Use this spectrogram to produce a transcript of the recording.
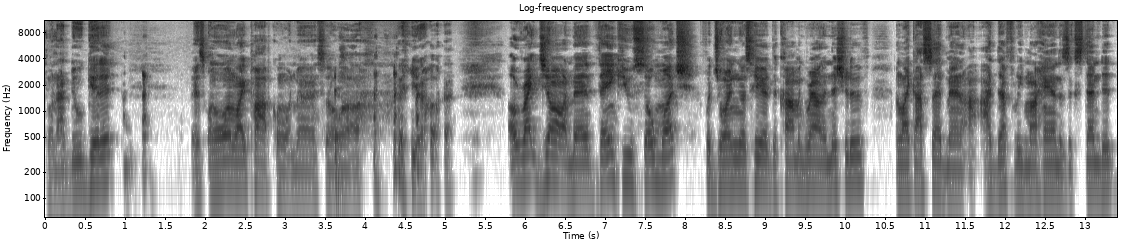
when I do get it, it's on like popcorn, man. So, uh, you know. All right, John, man, thank you so much for joining us here at the Common Ground Initiative. And like I said, man, I, I definitely my hand is extended.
